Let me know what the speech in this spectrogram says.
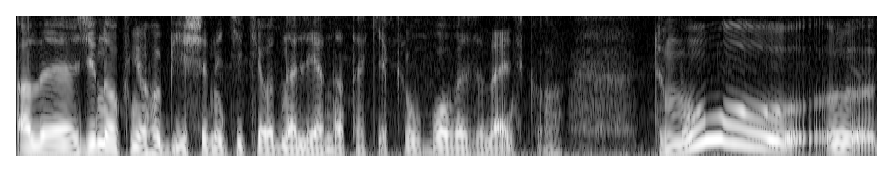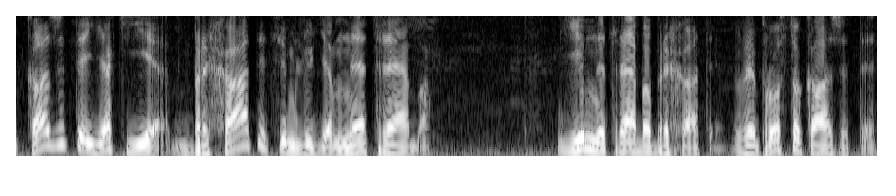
але жінок в нього більше не тільки одна Лена, так як у Вови Зеленського. Тому е, кажете, як є, брехати цим людям не треба. Їм не треба брехати. Ви просто кажете.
